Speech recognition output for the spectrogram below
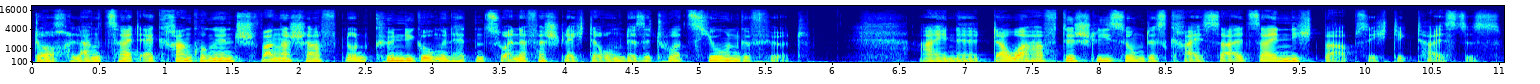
Doch Langzeiterkrankungen, Schwangerschaften und Kündigungen hätten zu einer Verschlechterung der Situation geführt. Eine dauerhafte Schließung des Kreissaals sei nicht beabsichtigt, heißt es.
